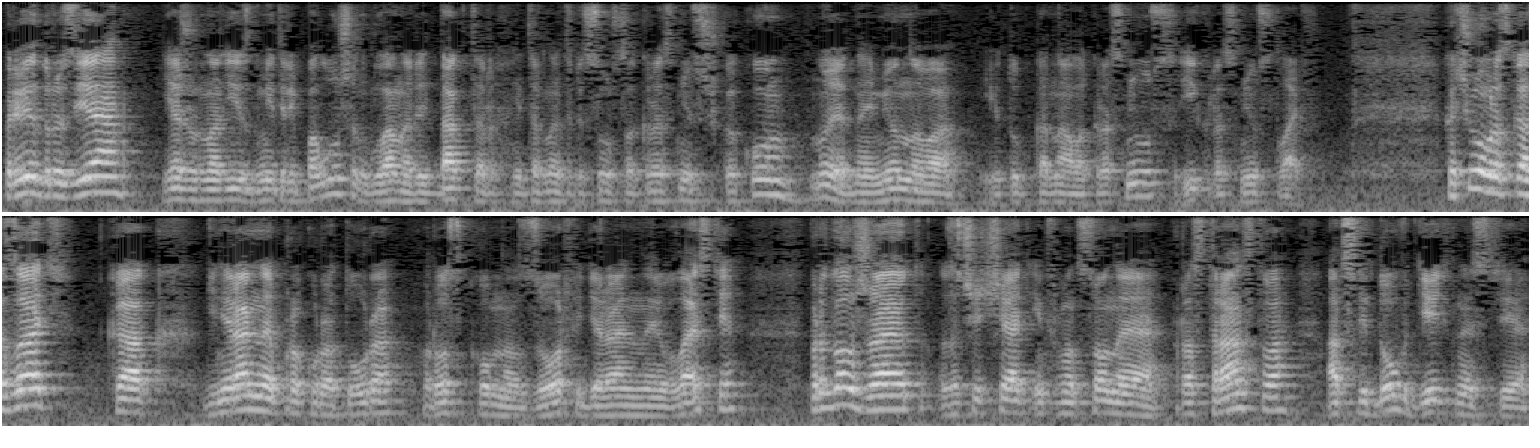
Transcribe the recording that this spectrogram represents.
Привет, друзья! Я журналист Дмитрий Полушин, главный редактор интернет-ресурса krasnews.com, ну и одноименного YouTube-канала Красnews и Красnews Live. Хочу вам рассказать, как Генеральная прокуратура, Роскомнадзор, федеральные власти продолжают защищать информационное пространство от следов деятельности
